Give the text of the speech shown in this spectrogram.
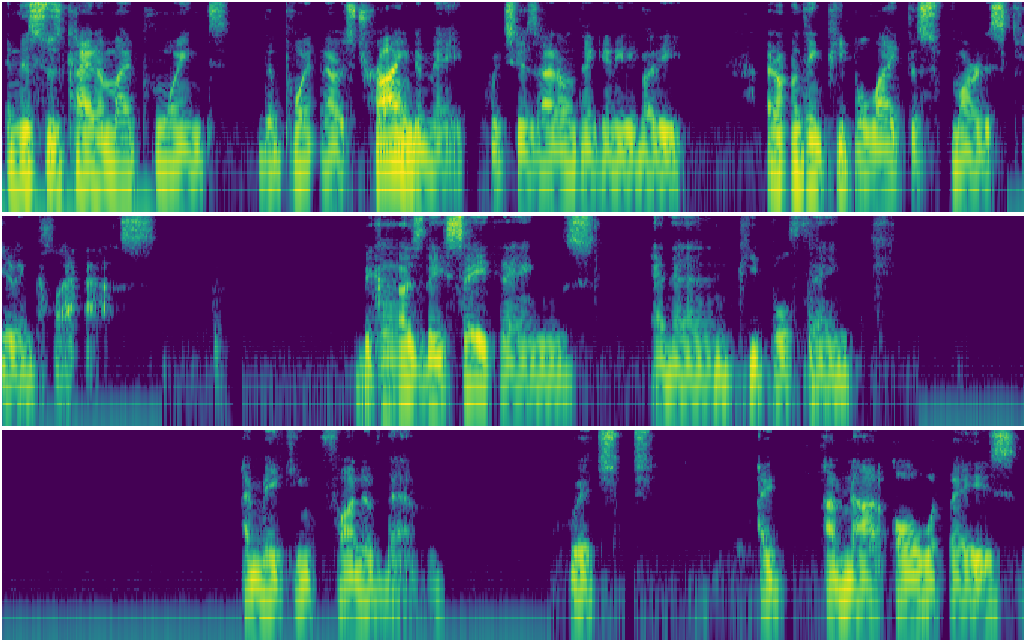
And this was kind of my point the point i was trying to make which is i don't think anybody i don't think people like the smartest kid in class because they say things and then people think I'm making fun of them, which I I'm not always.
